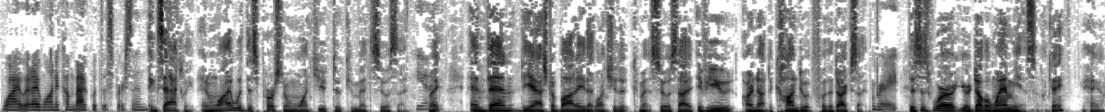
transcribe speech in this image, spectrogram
Why would I want to come back with this person? exactly. And why would this person want you to commit suicide? Yeah. Right? And then the astral body that wants you to commit suicide if you are not the conduit for the dark side. Right. This is where your double whammy is, okay? Hang on.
